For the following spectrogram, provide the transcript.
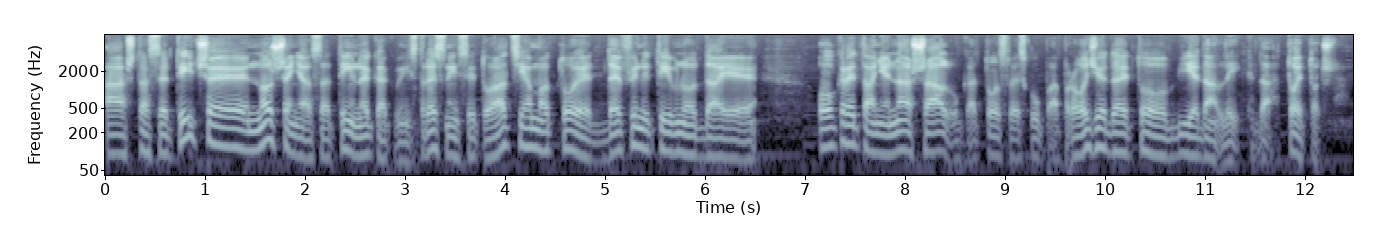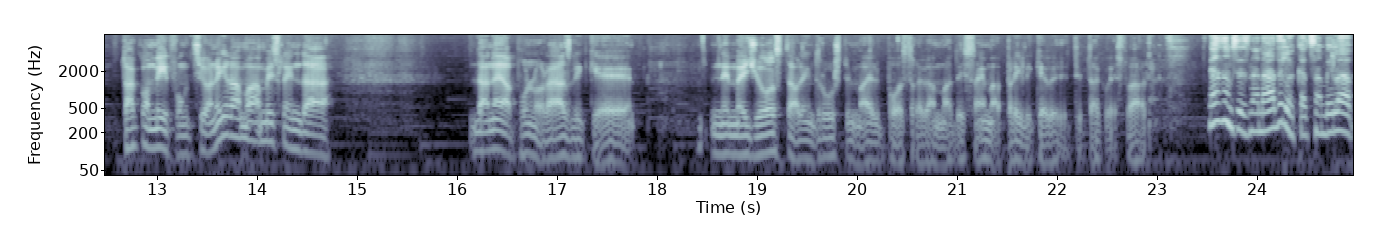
A što se tiče nošenja sa tim nekakvim stresnim situacijama, to je definitivno da je okretanje na šalu kad to sve skupa prođe, da je to jedan lik. Da, to je točno. Tako mi funkcioniramo, a mislim da da nema puno razlike ni među ostalim društvima ili postragama gdje sam ima prilike vidjeti takve stvari. Ja sam se iznenadila kad sam bila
